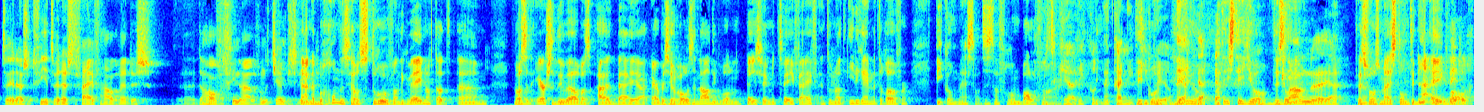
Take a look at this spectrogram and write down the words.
2004, 2005, haalden wij dus eh, de halve finale van de Champions ja, League. en het begon dus heel stroef. Want ik weet nog dat ehm, was het eerste duel was uit bij eh, RBC Roosendaal. Die won PSV met 2-5. En toen had iedereen het erover. Die Gomez, wat is dat voor een ballenvanger? Ja, die, kon- die kan niet Die keeper, kon, joh. nee joh, wat is dit joh? Dus, die- Clown, eh, ja. Dus volgens mij stond er die en ik, weet nog,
